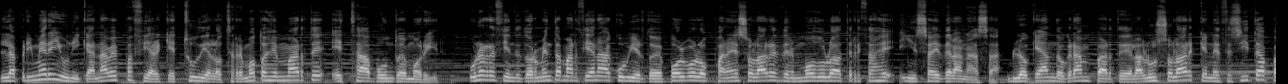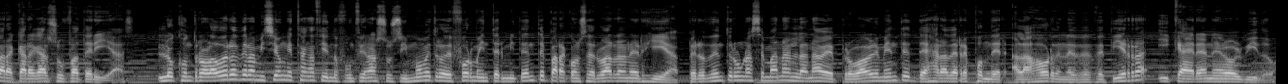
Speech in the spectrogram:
La primera y única nave espacial que estudia los terremotos en Marte está a punto de morir. Una reciente tormenta marciana ha cubierto de polvo los paneles solares del módulo de aterrizaje InSight de la NASA, bloqueando gran parte de la luz solar que necesita para cargar sus baterías. Los controladores de la misión están haciendo funcionar su sismómetro de forma intermitente para conservar la energía, pero dentro de unas semanas la nave probablemente dejará de responder a las órdenes desde tierra y caerá en el olvido.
